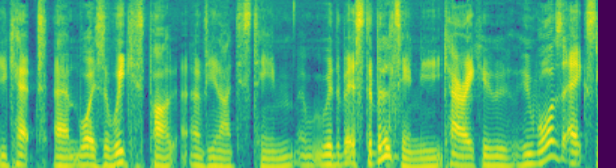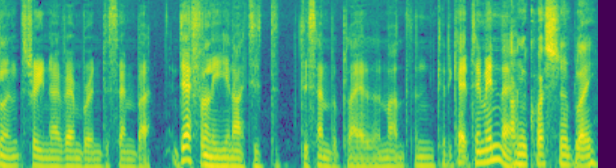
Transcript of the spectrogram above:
you kept um, what is the weakest part of United's team with a bit of stability. in Carrick, who who was excellent through November and December, definitely United's December player of the month and could have kept him in there. Unquestionably,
